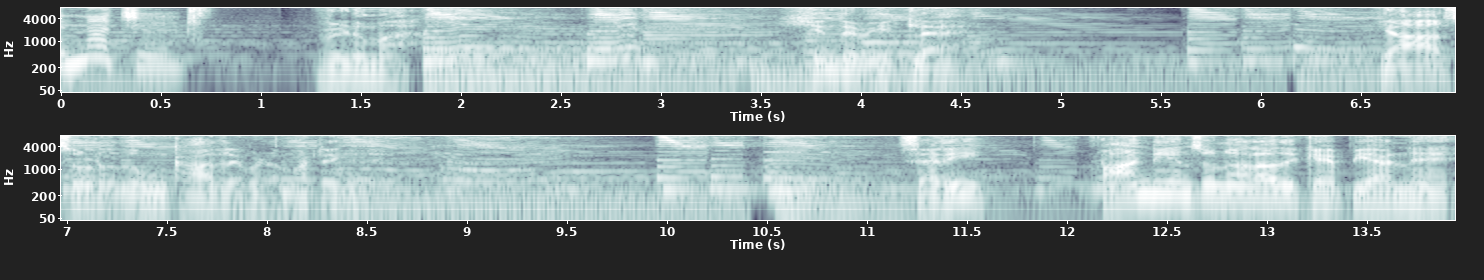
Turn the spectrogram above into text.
என்னாச்சு? விடுமா. இந்த வீட்ல யார் சொல்றதும் காதுல விழ மாட்டேங்குது. சரி பாண்டியன் சொன்னாலாவது கேப்பியான்னு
